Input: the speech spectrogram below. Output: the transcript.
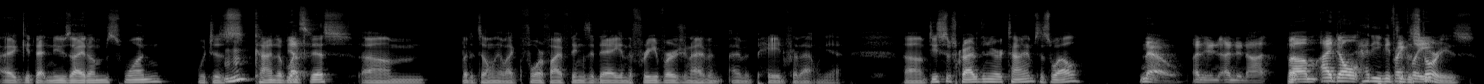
I get that news items one, which is Mhm. kind of Yes. like this, um, but it's only like four or five things a day. In the free version, I haven't I haven't paid for that one yet. Um, do you subscribe to the New York Times as well? No, I do. I do not. But um, I don't. How do you get to the stories?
